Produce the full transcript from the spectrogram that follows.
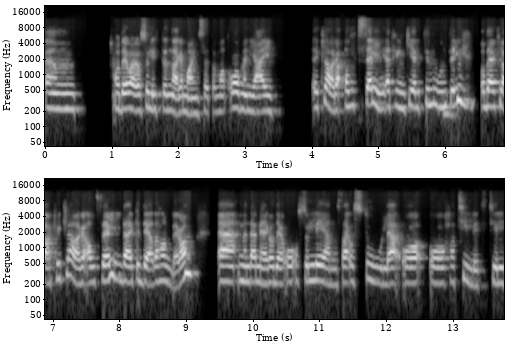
Og det var jo også litt den derre mindset om at å, men jeg klarer alt selv. Jeg trenger ikke hjelp til noen ting. Og det er klart vi klarer alt selv, det er ikke det det handler om. Eh, men det er mer av det å også lene seg og stole og, og ha tillit til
